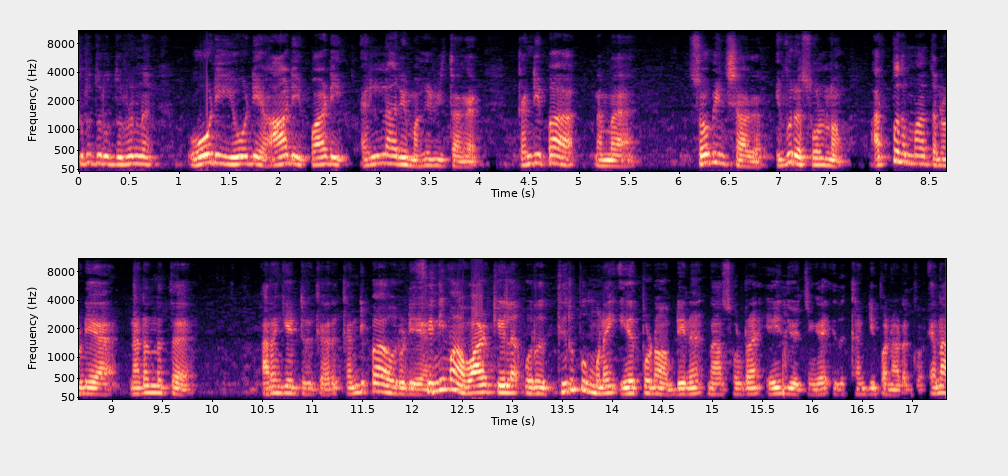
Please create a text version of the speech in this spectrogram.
துரு துரு துருன்னு ஓடி ஓடி ஆடி பாடி எல்லாரையும் மகிழ்வித்தாங்க. கண்டிப்பாக நம்ம சோபின் சாகர் இவரை சொல்லணும். அற்புதமாக தன்னுடைய நடனத்தை அரங்கேற்று இருக்காரு கண்டிப்பா அவருடைய சினிமா வாழ்க்கையில ஒரு திருப்பு முனை ஏற்படும் அப்படின்னு நான் சொல்றேன். எழுதி வச்சுங்க இது கண்டிப்பா நடக்கும். ஏன்னா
